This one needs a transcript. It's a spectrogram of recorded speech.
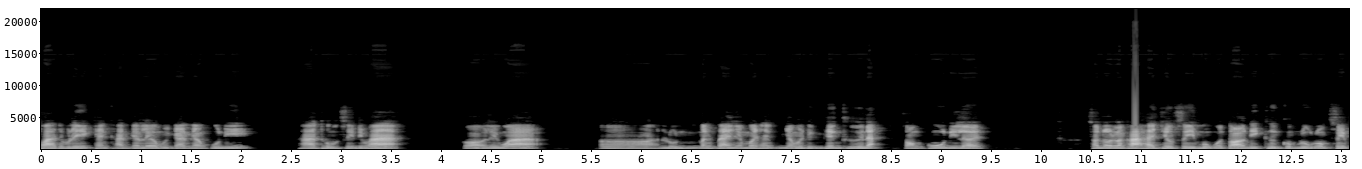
ฟ่าแชมเปี้ยนลีกแข่งขันกันเร็วเหมือนกันครับคู่นี้ห้าทุ่มสี่สิบห้าก็เรียกว่า ลุ้นตั้งแต่ยังไม่ยังไม่ถึงเที่ยงคืนอะสองคู่นี้เลยสนนราคาให้เชลซีบุกมาต่อที่ครึ่งควบลูกลบสิบ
